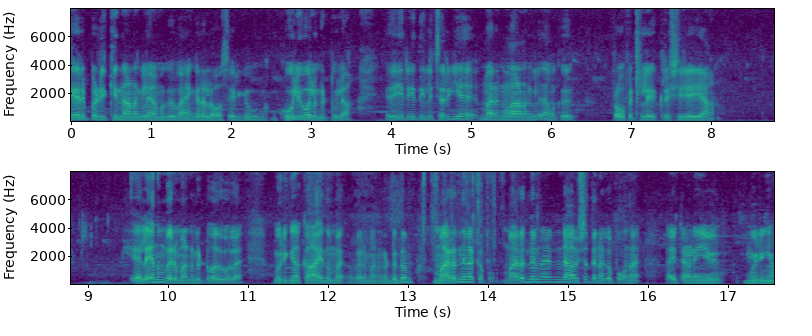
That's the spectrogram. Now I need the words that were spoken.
കയറി പിടിക്കുന്നതാണെങ്കിൽ നമുക്ക് ഭയങ്കര ലോസ് ആയിരിക്കും. കൂലി പോലും കിട്ടില്ല ഈ രീതിയിൽ ചെറിയ മരങ്ങളാണെങ്കിൽ നമുക്ക് പ്രോഫിറ്റിൽ കൃഷി ചെയ്യാം. ഇലയെന്നും വരുമാനം കിട്ടും. അതുപോലെ മുരിങ്ങക്കായെന്നും വ- വരുമാനം കിട്ടും. ഇതും മരുന്നിനൊക്കെ മരുന്നിന്റെ ആവശ്യത്തിനൊക്കെ പോകുന്ന ആയിട്ടാണ് ഈ മുരിങ്ങ.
